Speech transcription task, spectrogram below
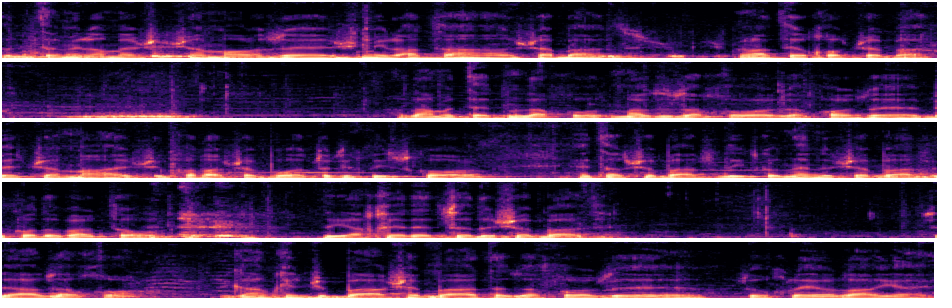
אני תמיד אומר ששמור זה שמירת השבת, שמירת הלכות שבת. למה לתת מלאכות? מה זה זכור? זכור זה בית שמאי שכל השבוע צריך לזכור את השבת ולהתכונן לשבת וכל דבר טוב, לייחד את זה לשבת. זה הזכור. וגם כן שבא השבת, הזכור זה זוכרי עולה יין.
